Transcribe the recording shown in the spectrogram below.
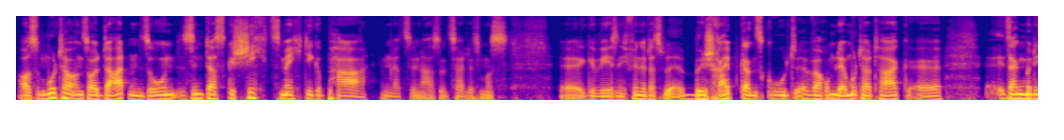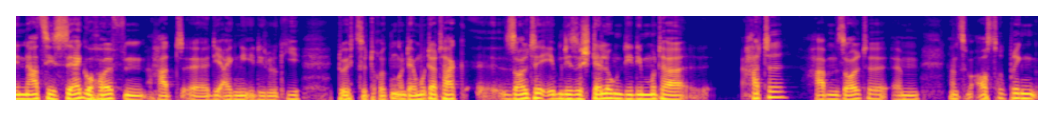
aus Mutter und Soldatensohn sind das geschichtsmächtige Paar im Nationalsozialismus äh, gewesen. Ich finde, das beschreibt ganz gut, äh, warum der Muttertag, äh, sagen wir, den Nazis sehr geholfen hat, äh, die eigene Ideologie durchzudrücken. Und der Muttertag äh, sollte eben diese Stellung, die die Mutter hatte, haben sollte, ähm, dann zum Ausdruck bringen.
